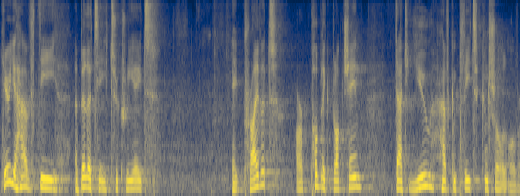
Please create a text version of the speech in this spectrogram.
Here you have the ability to create a private or public blockchain that you have complete control over.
